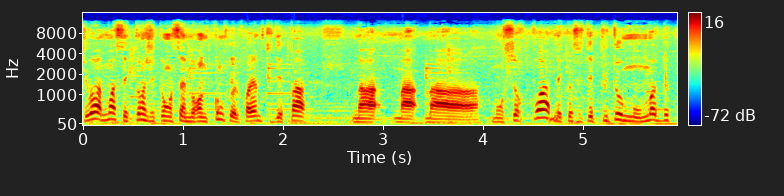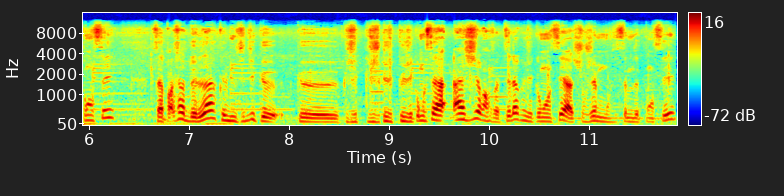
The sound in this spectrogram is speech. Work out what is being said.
Tu vois, moi c'est quand j'ai commencé à me rendre compte que le problème c'était pas ma, ma, mon surpoids, mais que c'était plutôt mon mode de pensée. C'est à partir de là que je me suis dit que, que, j'ai commencé à agir en fait. C'est là que j'ai commencé à changer mon système de pensée,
